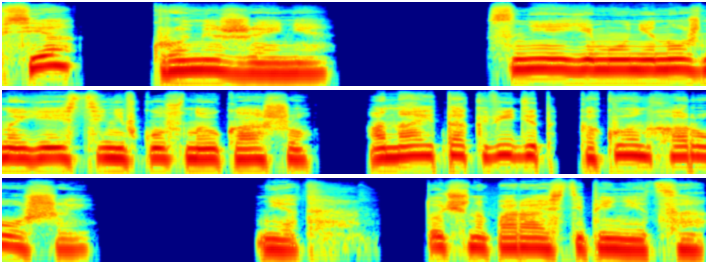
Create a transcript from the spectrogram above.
Все, кроме Жени. С ней ему не нужно есть невкусную кашу, она и так видит, какой он хороший. Нет, точно пора остепениться.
